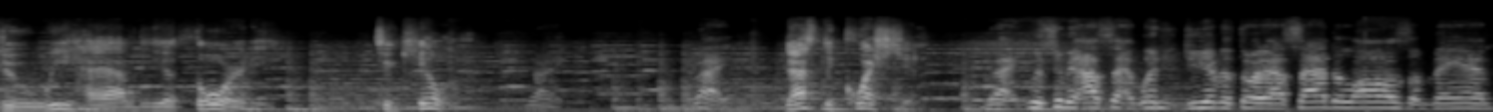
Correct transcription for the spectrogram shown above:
do we have the authority to kill them? Right. Right. That's the question. Right. Which should be outside. What do you have authority outside the laws of man?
